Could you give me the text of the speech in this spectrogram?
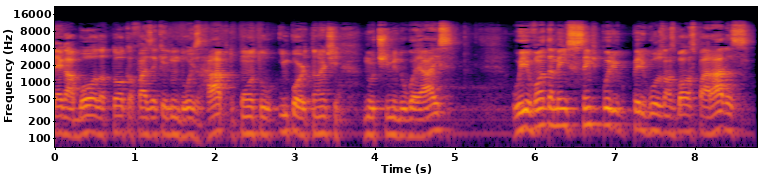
Pega a bola, toca, faz aquele 1-2 rápido, ponto importante no time do Goiás. O Ivan também sempre perigoso nas bolas paradas.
